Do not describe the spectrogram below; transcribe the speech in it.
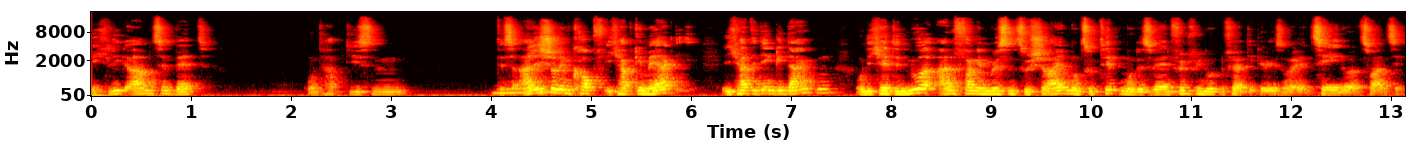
Ich liege abends im Bett und habe diesen, das mhm. alles schon im Kopf. Ich habe gemerkt, ich hatte den Gedanken und ich hätte nur anfangen müssen zu schreiben und zu tippen und es wäre in fünf Minuten fertig gewesen oder in zehn oder zwanzig.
